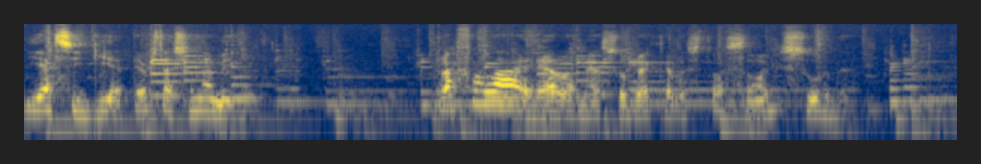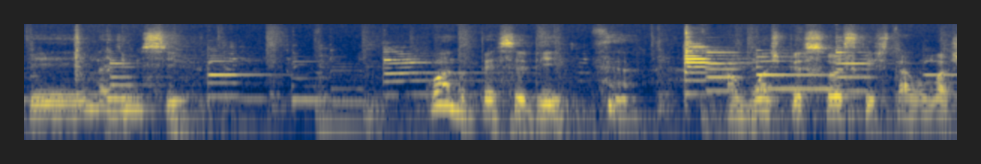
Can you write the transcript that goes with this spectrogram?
e a seguir até o estacionamento para falar a ela né, sobre aquela situação absurda e inadmissível. Quando percebi, algumas pessoas que estavam mais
